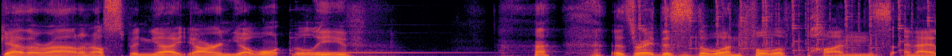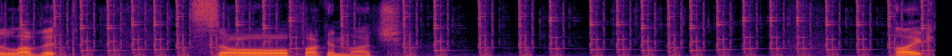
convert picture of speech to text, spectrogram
Gather around and I'll spin you a yarn you won't believe. That's right, this is the one full of puns, and I love it so fucking much. Like,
